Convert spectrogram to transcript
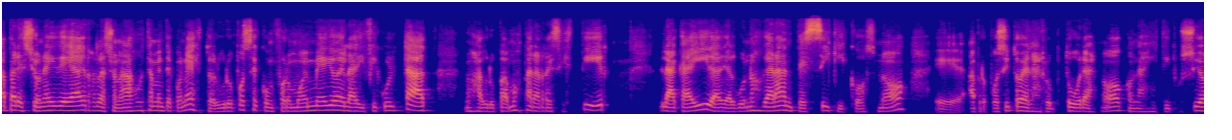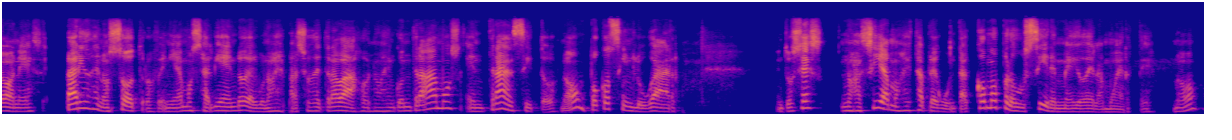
apareció una idea relacionada justamente con esto. El grupo se conformó en medio de la dificultad, nos agrupamos para resistir la caída de algunos garantes psíquicos, ¿no? Eh, a propósito de las rupturas, ¿no? Con las instituciones. Varios de nosotros veníamos saliendo de algunos espacios de trabajo, nos encontrábamos en tránsito, ¿no? Un poco sin lugar entonces nos hacíamos esta pregunta, ¿cómo producir en medio de la muerte? ¿No?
